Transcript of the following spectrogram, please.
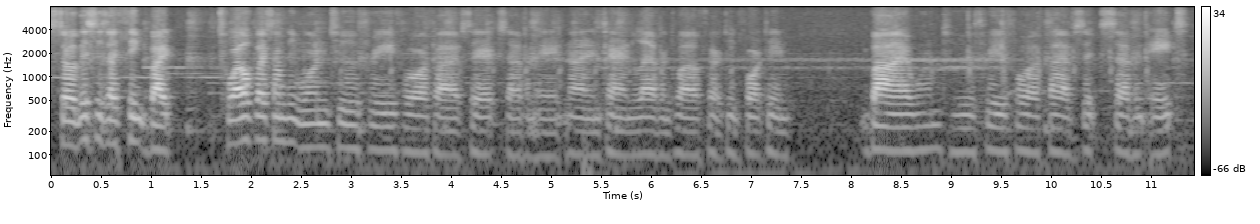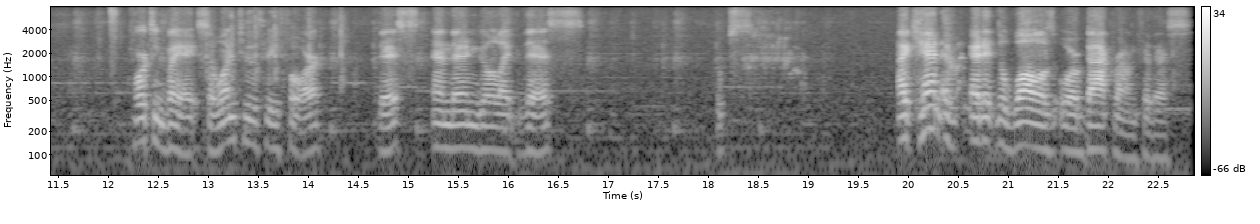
So this is, I think, by 12 by something. 1, 2, 3, 4, 5, 6, 7, 8, 9, 10, 11, 12, 13, 14. By 1, 2, 3, 4, 5, 6, 7, 8. 14 by 8. So 1, 2, 3, 4. This. And then go like this. Oops. I can't edit the walls or background for this.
